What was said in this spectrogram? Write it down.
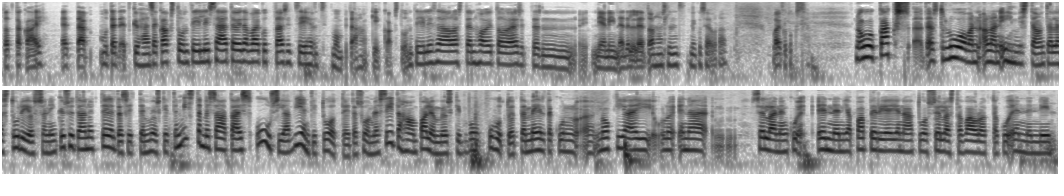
totta kai. Että, mutta et, et kyllähän se kaksi tuntia lisää töitä vaikuttaa sit siihen, että sit mun pitää hankkia kaksi tuntia lisää lastenhoitoa ja sitten ja niin edelleen. Että onhan sillä niinku seuraava vaikutuksia. No kun kaksi tästä luovan alan ihmistä on tällä studiossa, niin kysytään nyt teiltä sitten myöskin, että mistä me saataisiin uusia vientituotteita Suomelle. Siitähän on paljon myöskin puhuttu, että meiltä kun äh, Nokia ei ole enää sellainen kuin ennen ja paperi ei enää tuo sellaista vaurautta kuin ennen, niin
